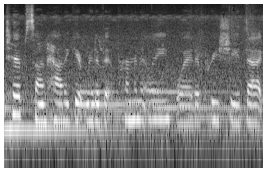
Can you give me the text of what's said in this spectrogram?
tips on how to get rid of it permanently, boy, I'd appreciate that.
